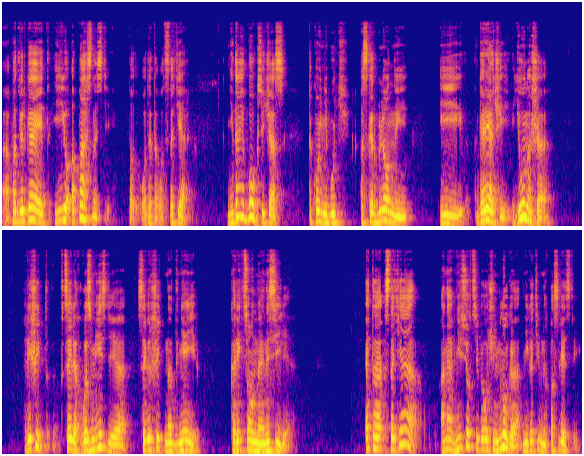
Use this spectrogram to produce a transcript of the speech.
а, подвергает ее опасности, вот эта вот статья. Не дай бог сейчас какой-нибудь оскорбленный и горячий юноша решит в целях возмездия совершить над ней коррекционное насилие. Эта статья она внесет в себе очень много негативных последствий.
